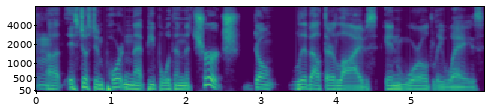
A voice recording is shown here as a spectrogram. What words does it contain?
Mm. Uh, it's just important that people within the church don't live out their lives in worldly ways.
